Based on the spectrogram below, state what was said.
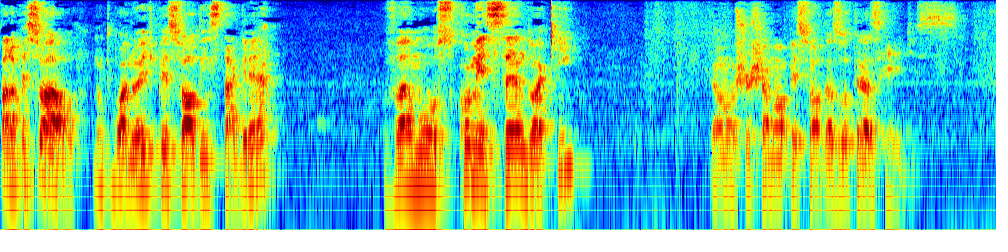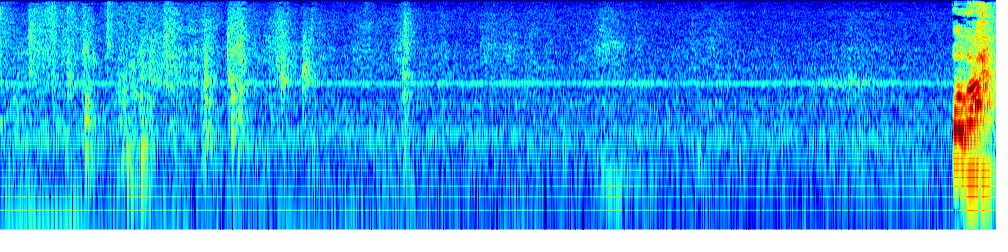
Fala pessoal, muito boa noite pessoal do Instagram. Vamos começando aqui. Então deixa eu chamar o pessoal das outras redes. Olá,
